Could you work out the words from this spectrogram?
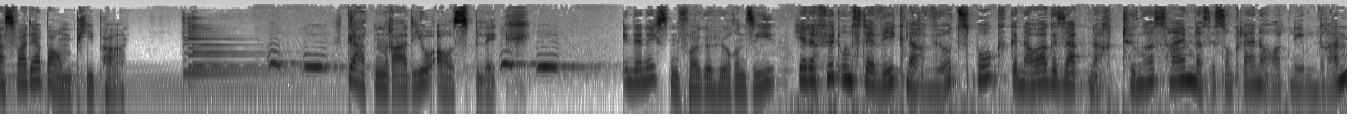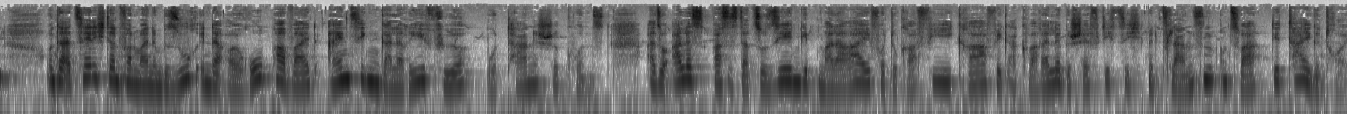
Das war der Baumpieper. Gartenradio Ausblick. In der nächsten Folge hören Sie. Ja, da führt uns der Weg nach Würzburg, genauer gesagt nach Tüngersheim. Das ist so ein kleiner Ort nebendran. Und da erzähle ich dann von meinem Besuch in der europaweit einzigen Galerie für botanische Kunst. Also alles, was es da zu sehen gibt, Malerei, Fotografie, Grafik, Aquarelle, beschäftigt sich mit Pflanzen und zwar detailgetreu.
